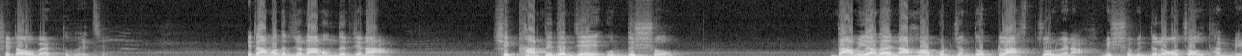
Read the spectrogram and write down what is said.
সেটাও ব্যর্থ হয়েছে। এটা আমাদের জন্য আনন্দের যে না, শিক্ষার্থীদের যে উদ্দেশ্য দাবি আদায় না হওয়া পর্যন্ত ক্লাস চলবে না, বিশ্ববিদ্যালয় অচল থাকবে।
